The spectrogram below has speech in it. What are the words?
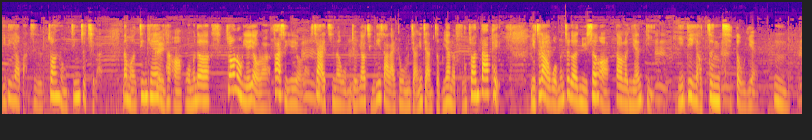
一定要把自己的妆容精致起来。那么今天你看啊，我们的妆容也有了，发型也有了，下一次呢，我们就邀请 Lisa 来跟我们讲一讲怎么样的服装搭配。你知道我们这个女生啊，到了年底，嗯，一定要争奇斗艳，嗯。嗯。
